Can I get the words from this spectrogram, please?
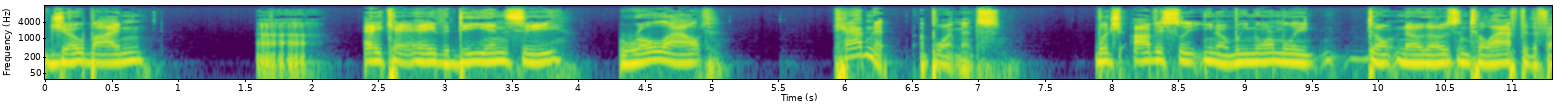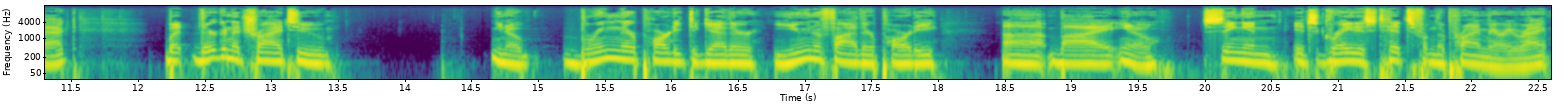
Joe Biden, uh, aka the DNC, roll out cabinet appointments, which obviously, you know, we normally don't know those until after the fact, but they're going to try to, you know, bring their party together, unify their party uh, by, you know, singing its greatest hits from the primary, right?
